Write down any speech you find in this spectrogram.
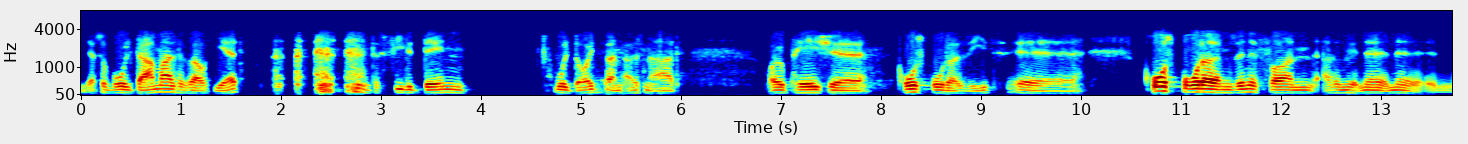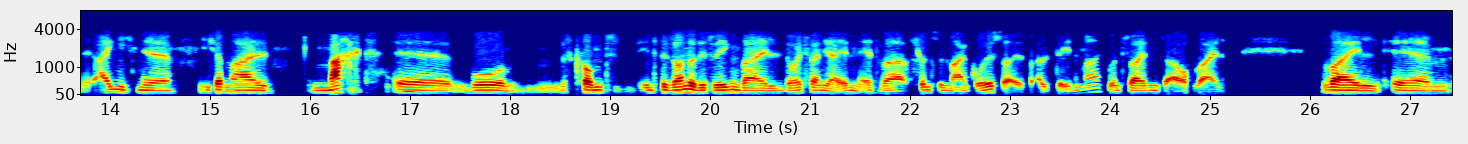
ja sowohl damals als auch jetzt, dass viele Dänen wohl Deutschland als eine Art europäische Großbruder sieht. Äh, Großbruder im Sinne von, also eine, eine, eigentlich eine, ich sag mal, Macht, äh, wo das kommt insbesondere deswegen, weil Deutschland ja in etwa 15 Mal größer ist als Dänemark und zweitens auch, weil, weil ähm,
